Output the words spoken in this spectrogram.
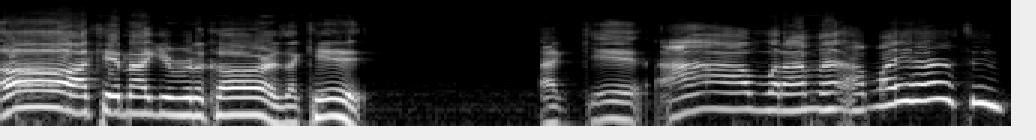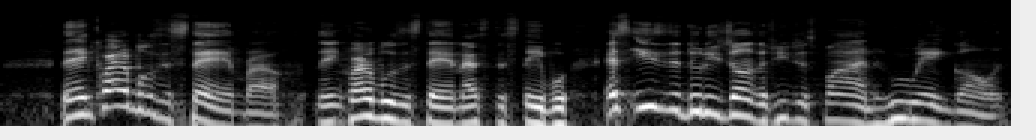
Oh, I cannot get rid of cars. I can't. I can't. Ah, but I might, I might have to. The Incredibles is staying, bro. The Incredibles is staying. That's the staple. It's easy to do these jobs if you just find who ain't going.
